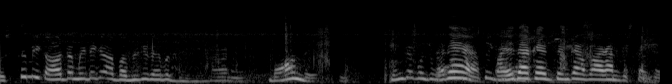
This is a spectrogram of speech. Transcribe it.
వస్తే మీకు ఆటోమేటిక్గా పబ్లిసిటీ అయిపోతుంది బాగుంది. ఇంకా కొంచెం అదే పై దాకా వెళ్తే ఇంకా బాగా అనిపిస్తుంది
